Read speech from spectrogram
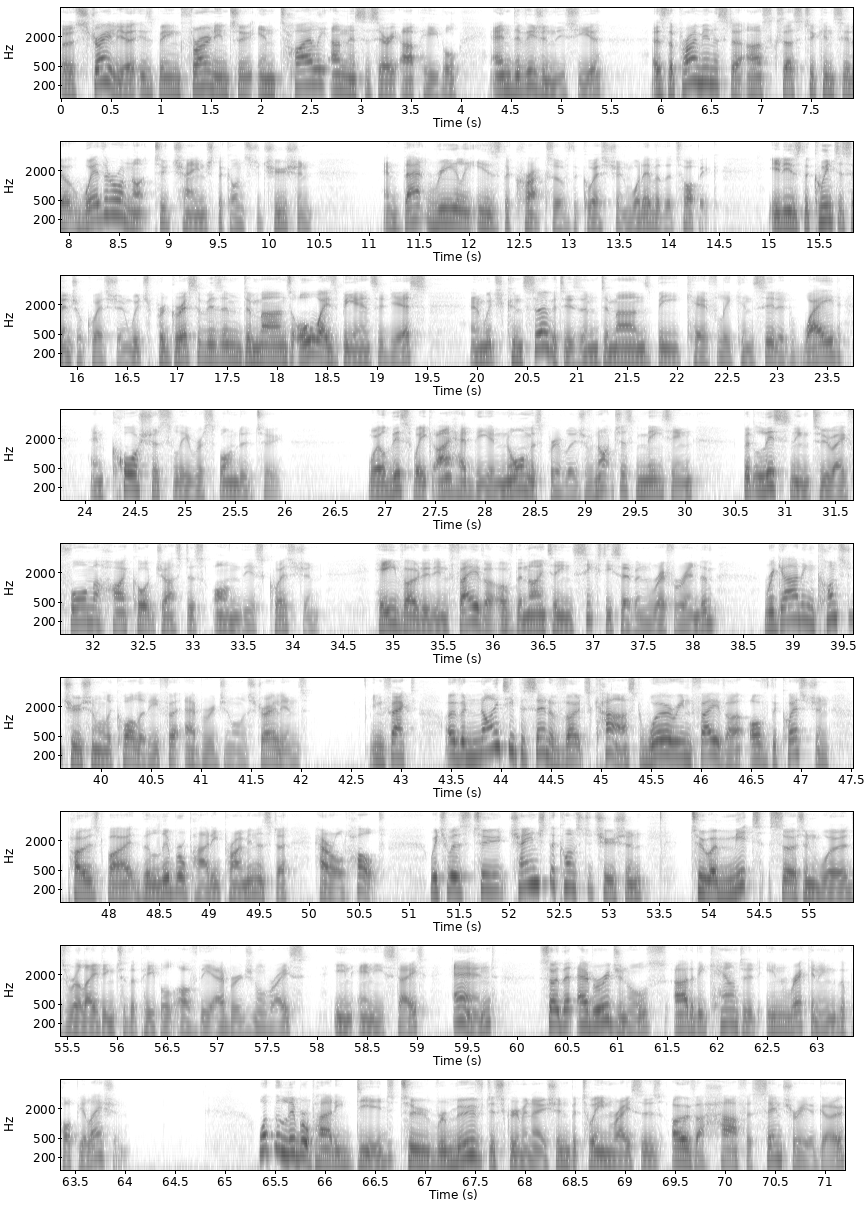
Australia is being thrown into entirely unnecessary upheaval and division this year as the Prime Minister asks us to consider whether or not to change the Constitution. And that really is the crux of the question, whatever the topic. It is the quintessential question which progressivism demands always be answered yes, and which conservatism demands be carefully considered, weighed, and cautiously responded to. Well, this week I had the enormous privilege of not just meeting, but listening to a former High Court Justice on this question. He voted in favour of the 1967 referendum regarding constitutional equality for Aboriginal Australians. In fact, over 90% of votes cast were in favour of the question posed by the Liberal Party Prime Minister Harold Holt, which was to change the Constitution to omit certain words relating to the people of the Aboriginal race in any state, and so that Aboriginals are to be counted in reckoning the population. What the Liberal Party did to remove discrimination between races over half a century ago,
